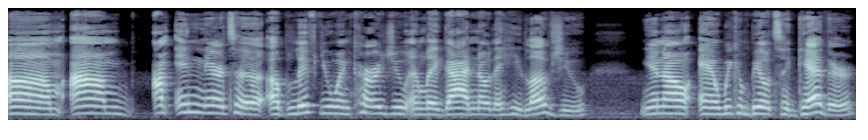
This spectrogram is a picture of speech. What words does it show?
um, I'm I'm in there to uplift you, encourage you, and let God know that He loves you. You know, and we can build together.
